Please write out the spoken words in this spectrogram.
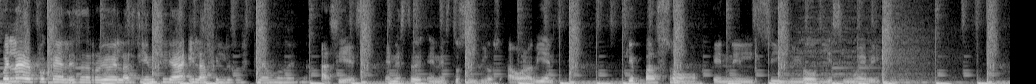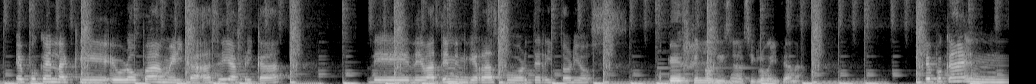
Fue la época del desarrollo de la ciencia y la filosofía moderna. Así es, en, este, en estos siglos. Ahora bien, ¿qué pasó en el siglo XIX? Época en la que Europa, América, Asia y África debaten en guerras por territorios. ¿Qué, ¿Qué, nos dice en el siglo XX, Ana? Época en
